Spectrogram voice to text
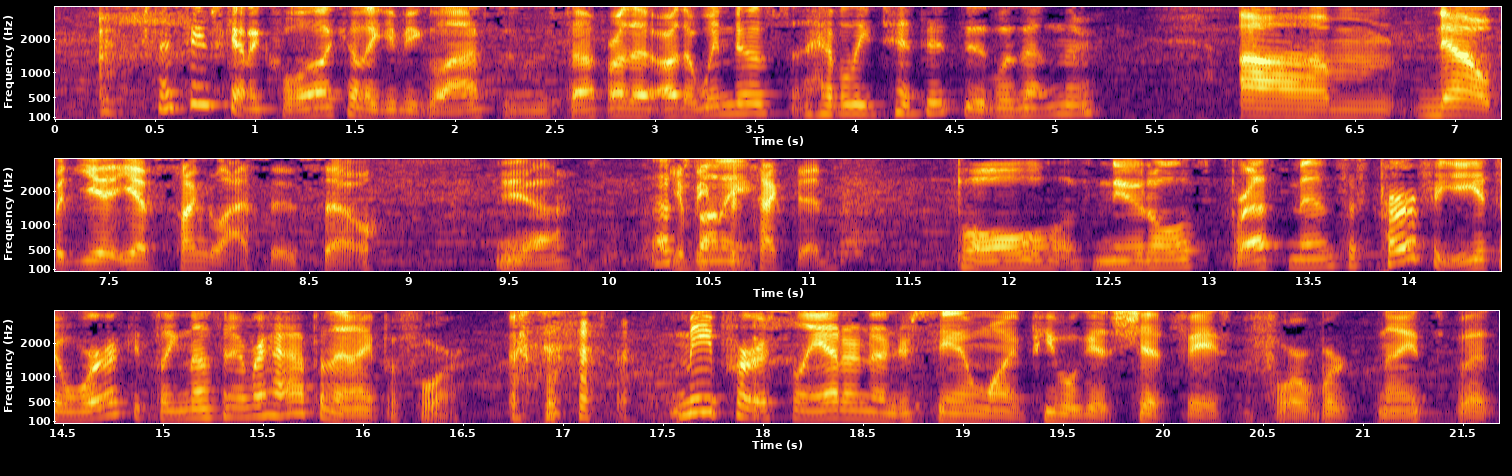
that seems kind of cool. I like how they give you glasses and stuff. Are the are the windows heavily tinted? Was that in there? Um, no, but you, you have sunglasses, so Yeah, that's you'll funny. be protected. Bowl of noodles, breath mints. That's perfect. You get to work. It's like nothing ever happened the night before. Me personally, I don't understand why people get shit faced before work nights, but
